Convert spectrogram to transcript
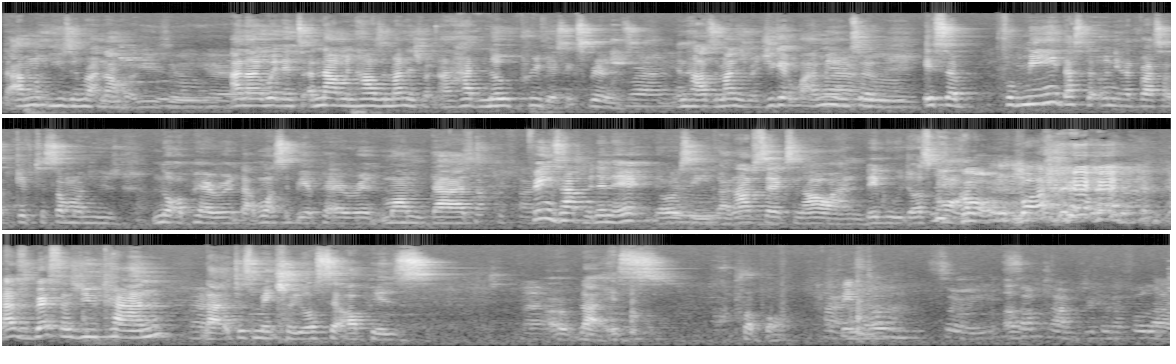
that I'm not using right now. Using, yeah. And I went into, and now I'm in housing management. I had no previous experience in housing management. Do you get what I mean? So it's a, for me, that's the only advice I'd give to someone who's not a parent, that wants to be a parent, mom, dad. Sacrifice. Things happen, innit? Obviously, you can have sex now and baby will just come. but as best as you can, like, just make sure your setup is, uh, like, is proper. I think, um, sorry, sometimes because I feel like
